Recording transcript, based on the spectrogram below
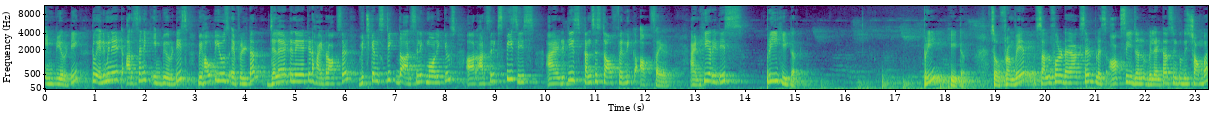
impurity. To eliminate arsenic impurities, we have to use a filter, gelatinated hydroxide, which can stick the arsenic molecules or arsenic species and it is consist of ferric oxide. And here it is preheater. Preheater. So from where sulfur dioxide plus oxygen will enters into this chamber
